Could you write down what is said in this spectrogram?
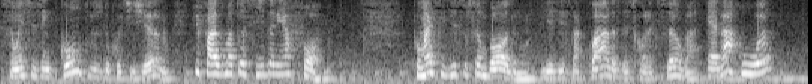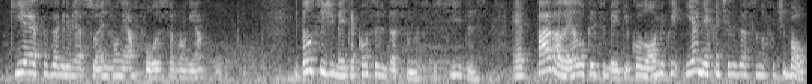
são esses encontros do cotidiano que faz uma torcida ganhar forma. Por mais que exista o sambódromo e exista a quadra da escola de samba, é na rua que essas agremiações vão ganhar força, vão ganhar corpo. Então o surgimento e a consolidação das torcidas é paralelo ao crescimento econômico e à mercantilização do futebol.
